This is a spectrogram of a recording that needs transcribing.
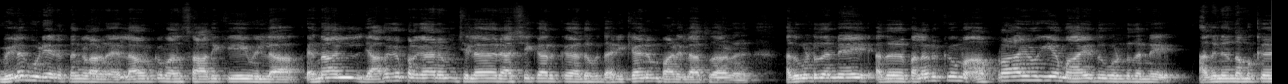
വില കൂടിയ രത്നങ്ങളാണ്. എല്ലാവർക്കും അത് സാധിക്കുകയുമില്ല. എന്നാൽ ജാതകപ്രകാരം ചില രാശിക്കാർക്ക് അത് ധരിക്കാനും പാടില്ലാത്തതാണ്. അതുകൊണ്ട് തന്നെ അത് പലർക്കും അപ്രായോഗികമായതുകൊണ്ട് തന്നെ അതിന് നമുക്ക്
